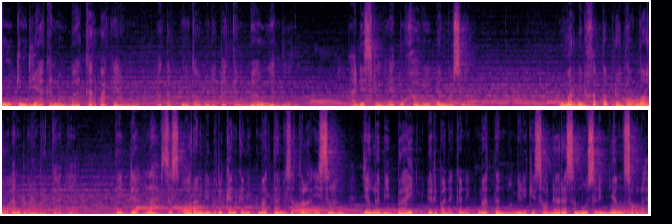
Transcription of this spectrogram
mungkin dia akan membakar pakaianmu, atau engkau mendapatkan bau yang buruk. Hadis riwayat Bukhari dan Muslim. Umar bin Khattab radhiallahu an pernah berkata, Tidaklah seseorang diberikan kenikmatan setelah Islam yang lebih baik daripada kenikmatan memiliki saudara semuslim yang soleh.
